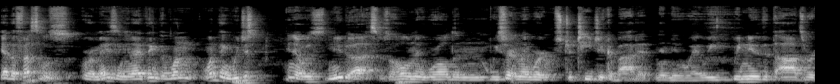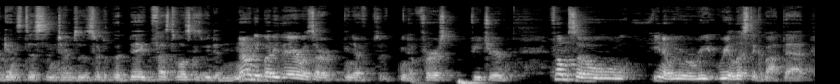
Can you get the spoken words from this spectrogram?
Yeah, the festivals were amazing, and I think the one one thing we just you know was new to us. It was a whole new world, and we certainly weren't strategic about it in a new way. We we knew that the odds were against us in terms of sort of the big festivals because we didn't know anybody there. It was our you know you know first feature film, so you know we were re- realistic about that.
